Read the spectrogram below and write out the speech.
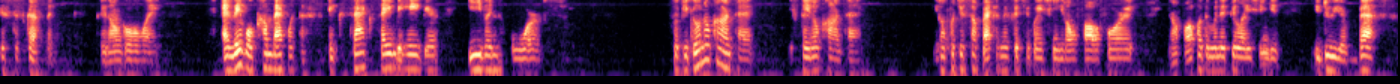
It's disgusting. They don't go away. And they will come back with the exact same behavior, even worse. So if you go no contact, you stay no contact. You don't put yourself back in this situation. You don't fall for it. Don't fall for the manipulation. You you do your best.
